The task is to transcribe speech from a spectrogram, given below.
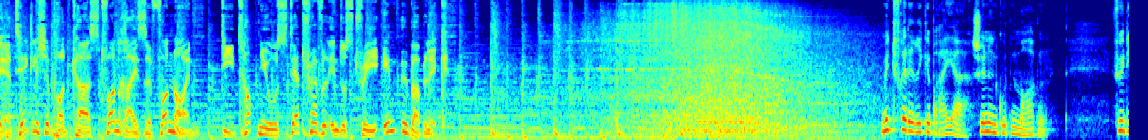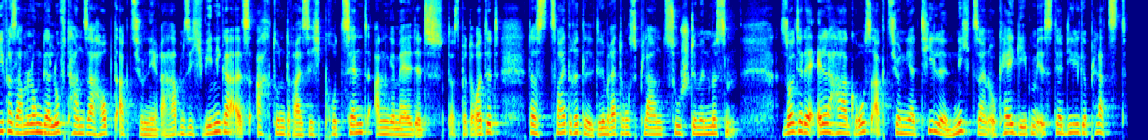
der tägliche Podcast von Reise von 9. Die Top-News der Travel Industry im Überblick. Mit Friederike Breyer. Schönen guten Morgen. Für die Versammlung der Lufthansa Hauptaktionäre haben sich weniger als 38 Prozent angemeldet. Das bedeutet, dass zwei Drittel dem Rettungsplan zustimmen müssen. Sollte der LH Großaktionär Thiele nicht sein Okay geben, ist der Deal geplatzt.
